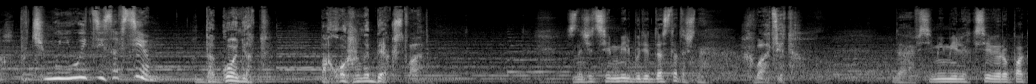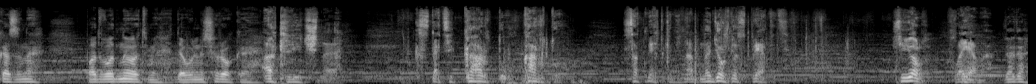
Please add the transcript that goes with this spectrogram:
А почему не уйти совсем? Догонят. Похоже на бегство. Значит, 7 миль будет достаточно? Хватит. Да, в 7 милях к северу показана подводная отмель, довольно широкая. Отлично. Кстати, карту, карту с отметками надо надежно спрятать. Сеньор Флояна, Да-да.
